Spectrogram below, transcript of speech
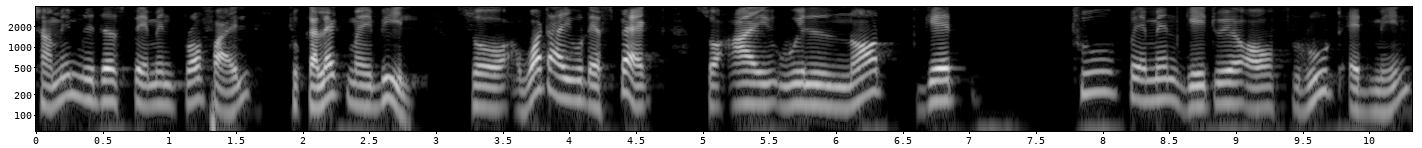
Shamim Mridha's payment profile to collect my bill. So what I would expect, so I will not get two payment gateway of root admin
